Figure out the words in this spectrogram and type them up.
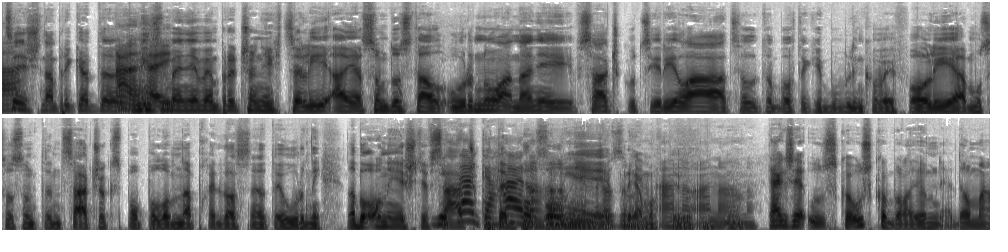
chceš, napríklad e, A, my hej. sme neviem prečo nechceli a ja som dostal urnu a na nej vsáčku Cyrila a celé to bolo v takej bublinkovej fólii a musel som ten sáčok s popolom napchať vlastne do tej urny. Lebo on je ešte v Je tak, sáčku, ten aha, popol rozumiem, nie je rozumiem, priamo v tej áno, áno, áno. Takže Uško, Uško bola u mňa doma.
